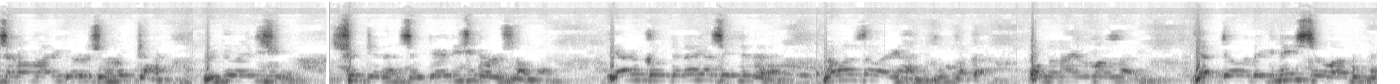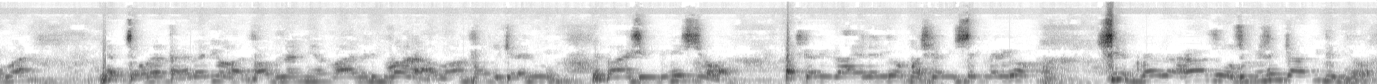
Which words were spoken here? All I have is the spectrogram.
sen onları görürsün rükkan. Rükû edici. Sücceden secde edici görürsün onları. Ya rükûdeler ya secdedeler. Namazda var yani mutlaka. Ondan ayrılmazlar. Yebteûn'daki ne istiyorlar bu bunlar? Yebteûn'e talep ediyorlar. Fadlen minallâhi ve ridvâne. Allah'ın fadlı keremi ve gayet şerifini istiyorlar. Başka bir gayeleri yok, başka bir istekleri yok. Sırf Mevla razı olsun bizim kafidir diyorlar.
